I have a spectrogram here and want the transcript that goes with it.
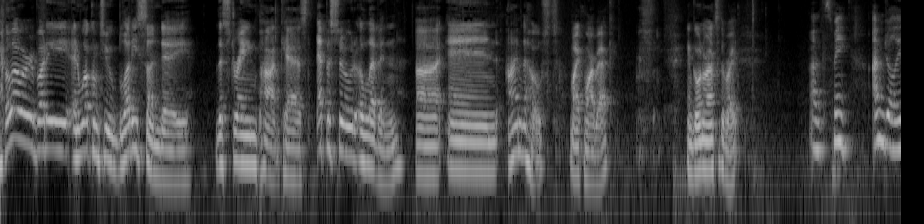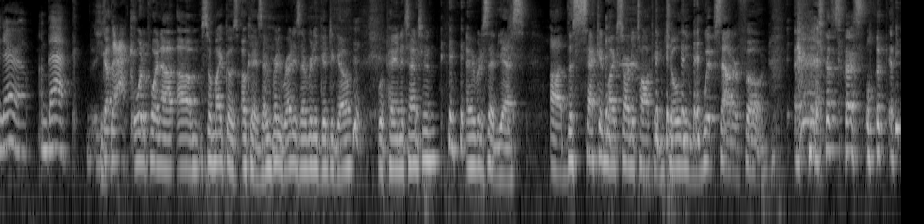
Hello, everybody, and welcome to Bloody Sunday, the Strain Podcast, episode 11. Uh, and I'm the host, Mike Marbeck. And going around to the right, Oh, it's me. I'm Jolie Darrow. I'm back. she's back. I want to point out. Um, so Mike goes, "Okay, is everybody ready? Is everybody good to go? We're paying attention." Everybody said yes. Uh, the second Mike started talking, Jolie whips out her phone and just starts looking.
